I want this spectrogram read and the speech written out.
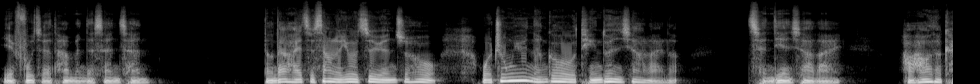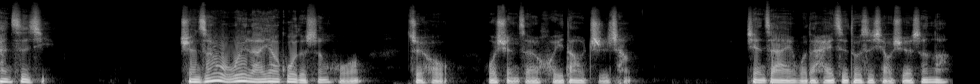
也负责他们的三餐。等到孩子上了幼稚园之后，我终于能够停顿下来了，沉淀下来，好好的看自己。选择我未来要过的生活，最后我选择回到职场。现在我的孩子都是小学生了，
